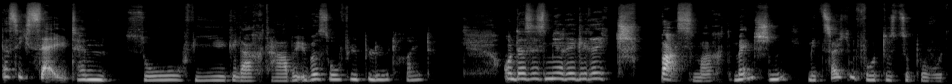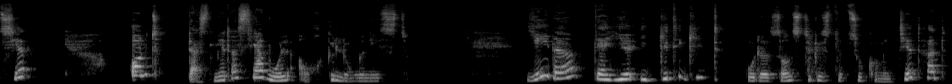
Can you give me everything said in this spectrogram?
dass ich selten so viel gelacht habe über so viel Blödheit. Und dass es mir regelrecht Spaß macht, Menschen mit solchen Fotos zu provozieren. Und dass mir das ja wohl auch gelungen ist. Jeder, der hier Igittigit oder sonstiges dazu kommentiert hat,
